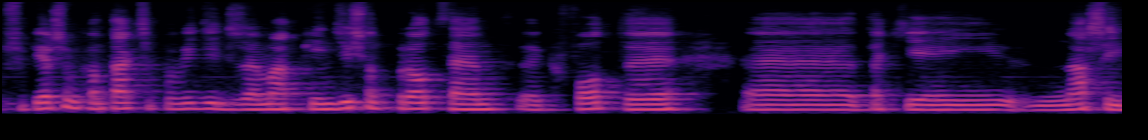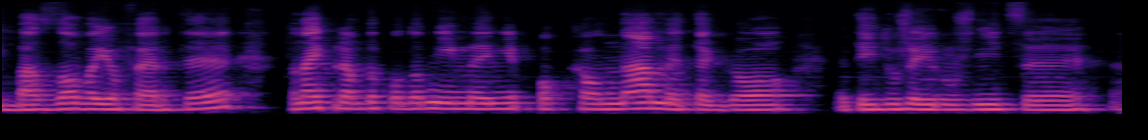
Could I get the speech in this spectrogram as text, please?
przy pierwszym kontakcie powiedzieć, że ma 50% kwoty E, takiej naszej bazowej oferty, to najprawdopodobniej my nie pokonamy tego, tej dużej różnicy e,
